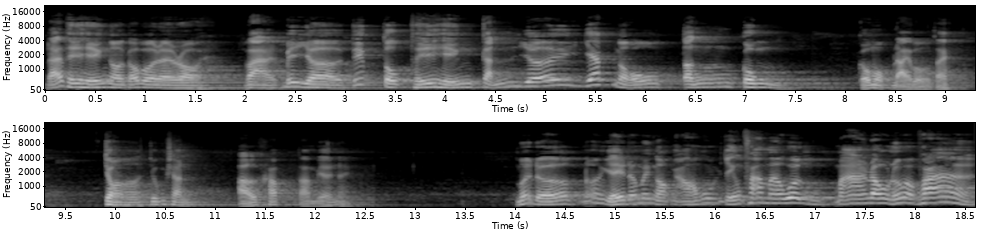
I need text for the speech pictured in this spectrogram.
Đã thể hiện ngồi cõi bồ đề rồi. Và bây giờ tiếp tục thể hiện cảnh giới giác ngộ tận cùng của một đại bồ tát cho chúng sanh ở khắp tam giới này. Mới được nó vậy đó mới ngọt ngào, không có chuyện phá ma quân, ma đâu nữa mà phá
